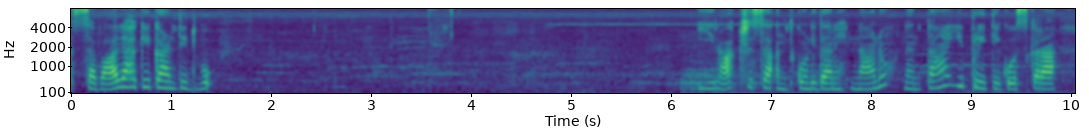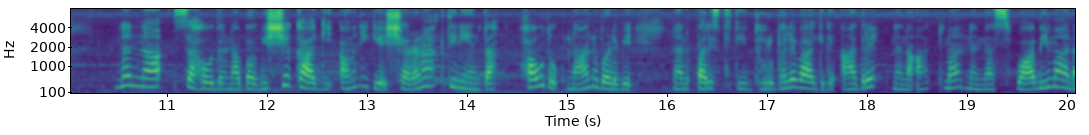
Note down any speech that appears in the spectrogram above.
ಸವಾಲಾಗಿ ಕಾಣ್ತಿದ್ವು. ಈ ರಾಕ್ಷಸ ಅಂದ್ಕೊಂಡಿದ್ದಾನೆ ನಾನು ನನ್ನ ತಾಯಿ ಪ್ರೀತಿಗೋಸ್ಕರ. ನನ್ನ ಸಹೋದರನ ಭವಿಷ್ಯಕ್ಕಾಗಿ ಅವನಿಗೆ ಶರಣಾಗ್ತೀನಿ ಅಂತ. ಹೌದು, ನಾನು ಬಡವಿ. ನನ್ನ ಪರಿಸ್ಥಿತಿ ದುರ್ಬಲವಾಗಿದೆ. ಆದರೆ ನನ್ನ ಆತ್ಮ, ನನ್ನ ಸ್ವಾಭಿಮಾನ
